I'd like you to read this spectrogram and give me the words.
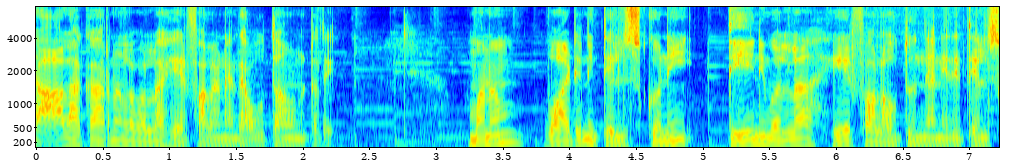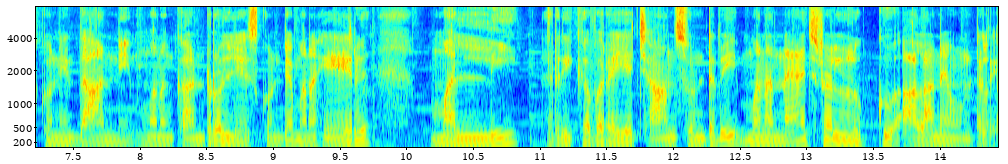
చాలా కారణాల వల్ల హెయిర్ ఫాల్ అనేది అవుతూ ఉంటుంది. మనం వాటిని తెలుసుకొని దేనివల్ల హెయిర్ ఫాల్ అవుతుంది అనేది తెలుసుకొని దాన్ని మనం కంట్రోల్ చేసుకుంటే మన హెయిర్ మళ్ళీ రికవర్ అయ్యే ఛాన్స్ ఉంటుంది. మన న్యాచురల్ లుక్ అలానే ఉంటుంది.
